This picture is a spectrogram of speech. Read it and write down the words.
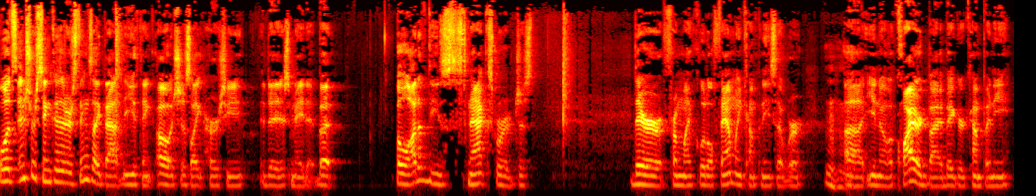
Well, it's interesting because there's things like that that you think, oh, it's just like Hershey, they just made it, but a lot of these snacks were just they're from like little family companies that were, uh, you know, acquired by a bigger company,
